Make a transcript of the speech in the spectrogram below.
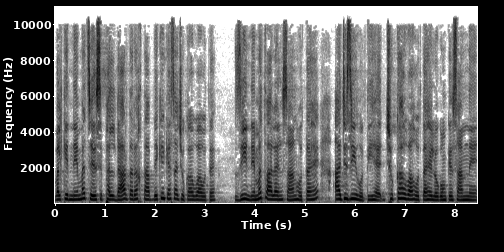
بلکہ نعمت سے، جیسے پھلدار درخت، آپ دیکھیں کیسا جھکا ہوا ہوتا ہے۔ زی نعمت والا انسان ہوتا ہے آجزی ہوتی ہے، جھکا ہوا ہوتا ہے لوگوں کے سامنے۔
